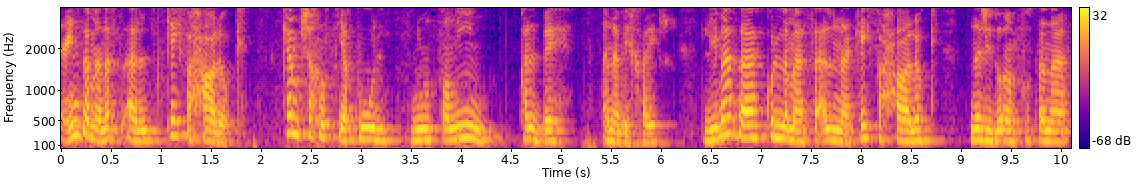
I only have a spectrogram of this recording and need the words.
عندما نسأل كيف حالك؟ كم شخص يقول من صميم قلبه أنا بخير؟ لماذا كلما سألنا كيف حالك نجد أنفسنا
